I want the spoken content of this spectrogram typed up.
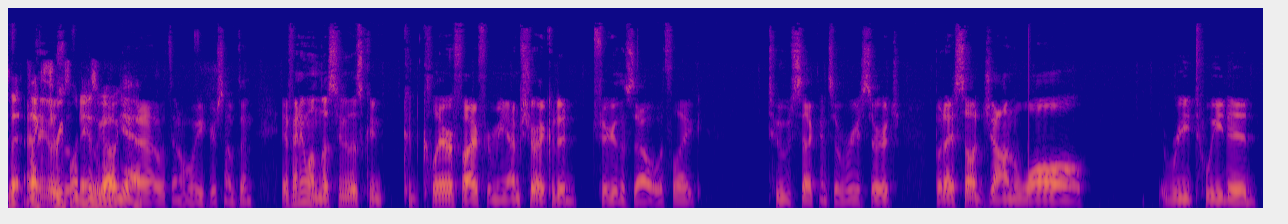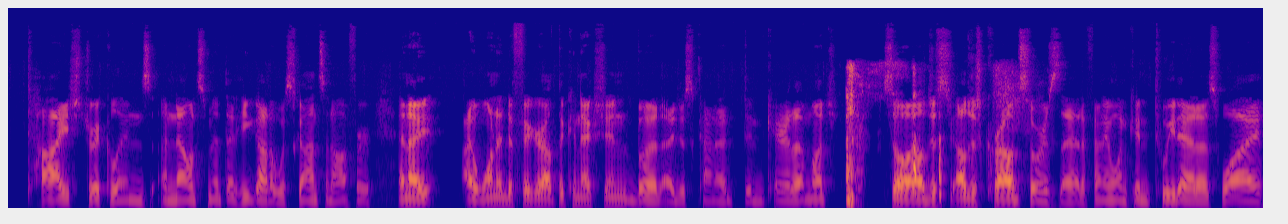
like three, four days ago? Yeah. within a week or something. If anyone listening to this can could clarify for me, I'm sure I could have figured this out with like two seconds of research. But I saw John Wall retweeted Ty Strickland's announcement that he got a Wisconsin offer, and I I wanted to figure out the connection, but I just kind of didn't care that much. so I'll just I'll just crowdsource that. If anyone can tweet at us why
